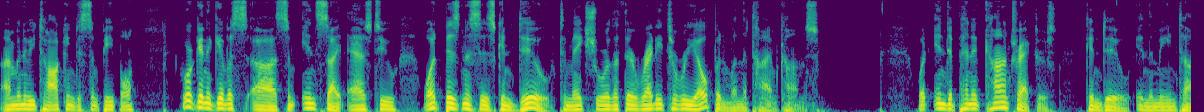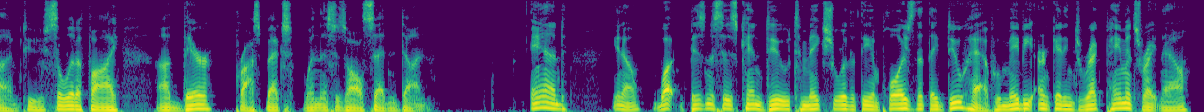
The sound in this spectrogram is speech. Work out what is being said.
I'm going to be talking to some people who are going to give us uh, some insight as to what businesses can do to make sure that they're ready to reopen when the time comes. What independent contractors can do in the meantime to solidify uh, their prospects when this is all said and done. And, you know, what businesses can do to make sure that the employees that they do have, who maybe aren't getting direct payments right now,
